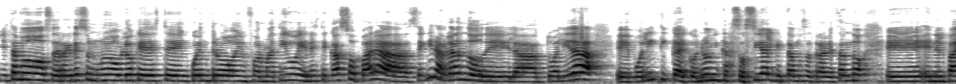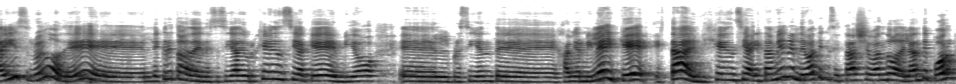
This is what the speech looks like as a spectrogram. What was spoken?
Y estamos de regreso en un nuevo bloque de este encuentro informativo y en este caso para seguir hablando de la actualidad eh, política, económica, social que estamos atravesando eh, en el país luego del eh, decreto de necesidad de urgencia que envió el presidente Javier Milei, que está en vigencia, y también el debate que se está llevando adelante por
